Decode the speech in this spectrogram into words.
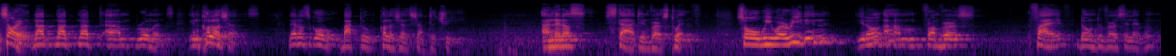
Sorry, not, not, not um, Romans, in Colossians. Let us go back to Colossians chapter 3 and let us start in verse 12. So we were reading, you know, um, from verse 5 down to verse 11,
